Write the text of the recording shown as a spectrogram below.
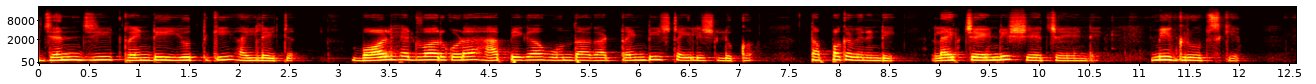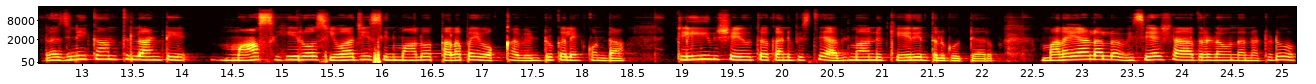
జెన్ జీ ట్రెండీ యూత్కి హైలైట్. బాల్డ్ హెడ్ వారు కూడా హ్యాపీగా హుందాగా ట్రెండీ స్టైలిష్ లుక్. తప్పక వినండి. లైక్ చేయండి షేర్ చేయండి. మీ గ్రూప్స్కి. రజనీకాంత్ లాంటి మాస్ హీరో శివాజీ సినిమాలో తలపై ఒక్క వెంట్రుక లేకుండా క్లీన్ షేవ్తో కనిపిస్తే అభిమానులు కేరింతలు కొట్టారు. మలయాళంలో విశేష ఆదరణ ఉన్న నటుడు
